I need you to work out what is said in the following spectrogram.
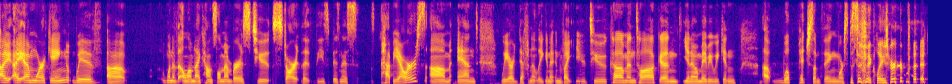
I, I am working with uh, one of the alumni council members to start the, these business happy hours. Um, and we are definitely going to invite you to come and talk and you know maybe we can uh, we'll pitch something more specific later but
